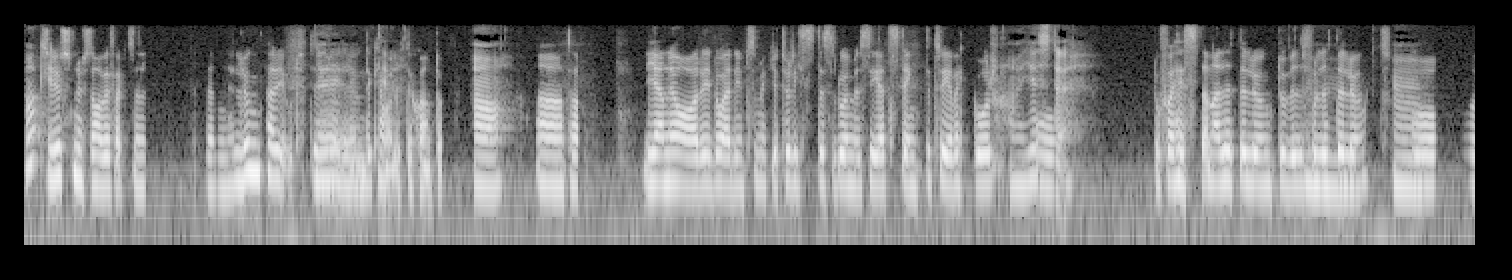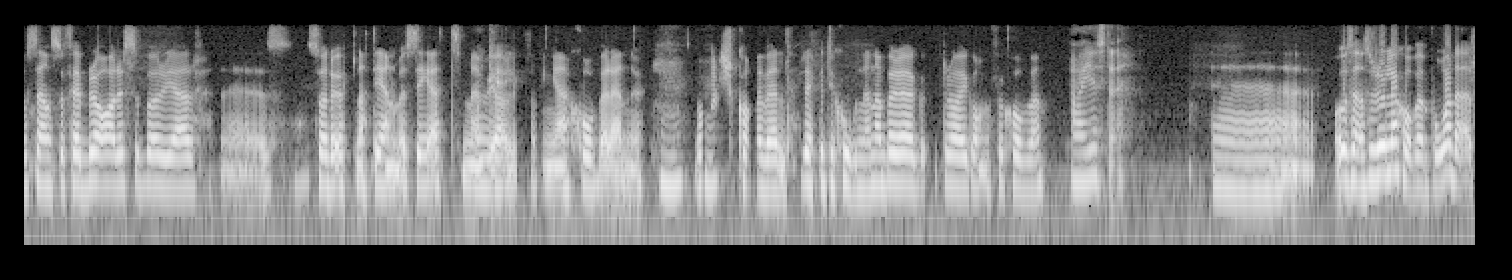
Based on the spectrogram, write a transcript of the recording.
Okay. Just nu så har vi faktiskt en, en lugn period. Det, det, lugnt, det kan vara lite skönt. Ja. Uh, I januari då är det inte så mycket turister så då är museet stängt i tre veckor. Ja, just det. Då får hästarna lite lugnt och vi får mm. lite lugnt. Mm. Och, och, sen så februari så börjar eh, så har det öppnat igen museet men okay. vi har liksom inga shower ännu. Mm. Och mars kommer väl repetitionerna börja dra igång för showen. Ja just det. Eh, och sen så rullar showen på där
